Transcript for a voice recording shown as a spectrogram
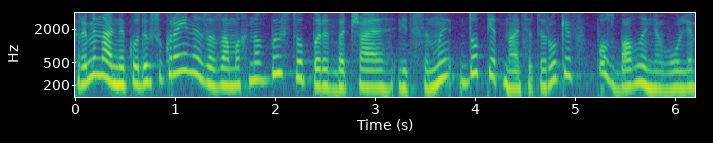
Кримінальний кодекс України за замах на вбивство передбачає від 7 до 15 років позбавлення волі.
